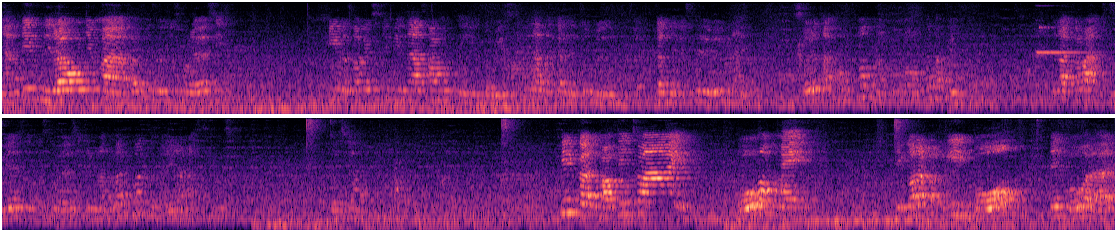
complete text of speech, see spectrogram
nhắn tin gì đâu nhưng mà phải dùng số đấy chị khi mà sau khi xin visa xong thì bởi vì xin visa sẽ cần đến dùng cần đến cái CV này. Số điện thoại không mất nó cũng rất là phiền phức. Nên là các bạn chú ý giữ cái số đấy chị đừng làm mất mất thì phải đi làm lại xin được chưa? Khi cần báo tin cho ai? Bố hoặc mẹ. Thì có là bạn ghi bố, tên bố ở đấy.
